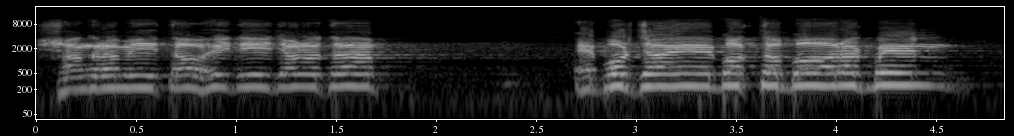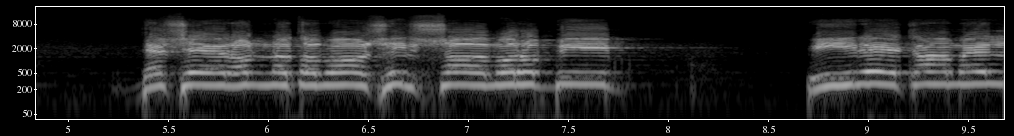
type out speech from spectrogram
সংগ্রামী তহিদি জনতা, এ পর্যায়ে বক্তব্য রাখবেন দেশের অন্যতম শীর্ষ মুরব্বী পীরে কামেল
